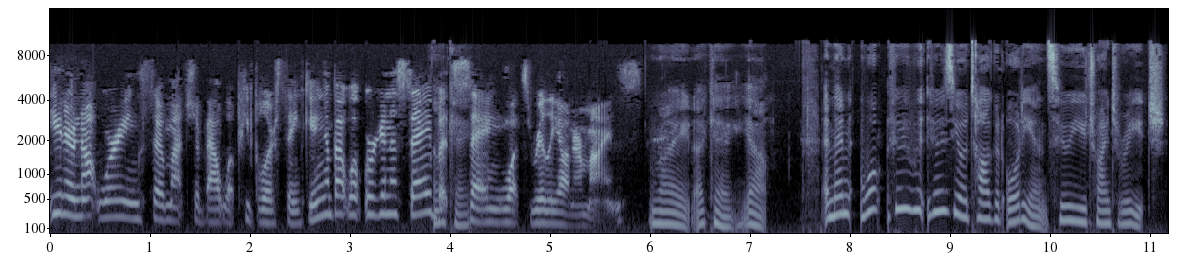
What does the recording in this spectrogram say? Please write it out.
you know, not worrying so much about what people are thinking about what we're going to say, but okay. saying what's really on our minds. Right. Okay. Yeah. And then, what? Who? Who's your target audience? Who are you trying to reach?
